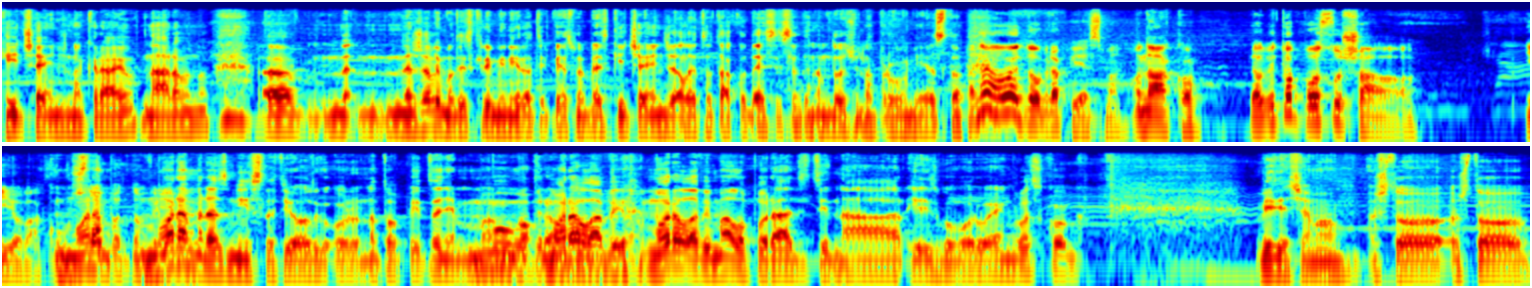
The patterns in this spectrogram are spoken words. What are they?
key change na kraju, naravno. E, Ne, ne želimo diskriminirati pjesme bez key change, ali eto tako desi se da nam dođu na prvo mjesto. A ne, ovo je dobra pjesma. Onako, jel bi to poslušao i ovako u Moram, moram razmisliti o odgovoru na to pitanje. Mudro, morala, bi, morala bi malo poraditi na izgovoru engleskog. Vidjet ćemo što, što,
